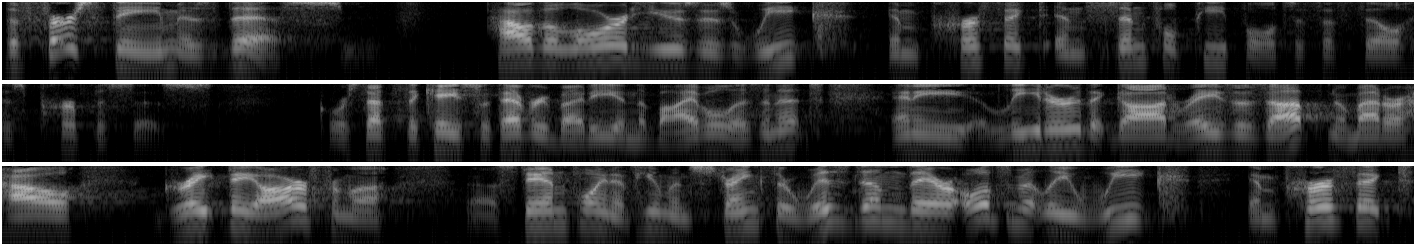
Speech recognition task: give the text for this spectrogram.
The first theme is this how the Lord uses weak, imperfect and sinful people to fulfill his purposes. Of course, that's the case with everybody in the Bible, isn't it? Any leader that God raises up, no matter how great they are from a, standpoint of human strength or wisdom, they are ultimately weak, imperfect,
